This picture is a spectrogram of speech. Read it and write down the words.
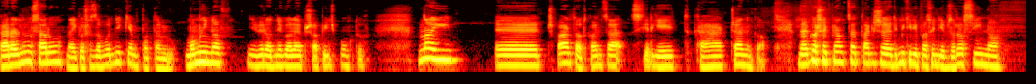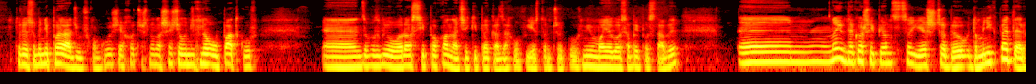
Karel Nusalu najgorszym zawodnikiem, potem Mominow, niewiele od niego lepszy o 5 punktów. No i yy, czwarty od końca Siergiej Tkaczenko. W najgorszej piątce także Dmitrij Wasiliew z Rosji, no, który sobie nie poradził w konkursie, chociaż no, na szczęście uniknął upadków, e, co pozwoliło Rosji pokonać ekipę Kazachów i Estończyków, mimo jego słabej postawy. Ym, No i w najgorszej piątce jeszcze był Dominik Peter.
